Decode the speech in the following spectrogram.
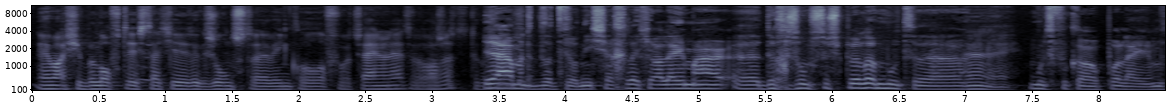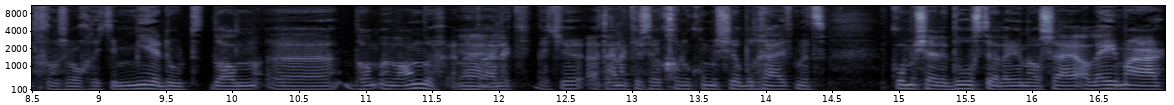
Nee, maar als je belofte is dat je de gezondste winkel, of wat zijn er net, was het? Ja, maar dat, dat wil niet zeggen dat je alleen maar eh, de gezondste spullen moet, eh, Nee, nee. moet verkopen. Alleen je moet gewoon zorgen dat je meer doet dan, eh, dan een ander. En Ja, uiteindelijk, weet je, uiteindelijk is het ook gewoon een commercieel bedrijf met commerciële doelstellingen. En als zij alleen maar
